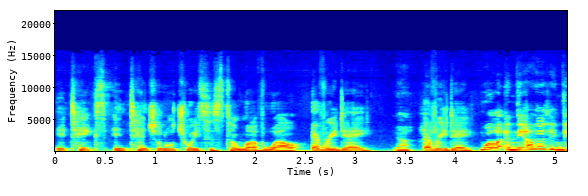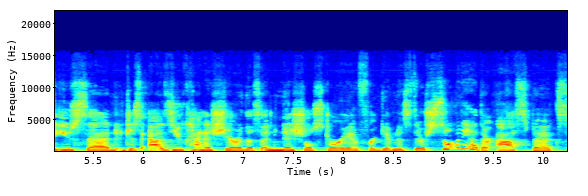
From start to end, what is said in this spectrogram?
It takes intentional choices to love well every day. Yeah. Every day. Well, and the other thing that you said, just as you kind of share this initial story of forgiveness, there's so many other aspects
